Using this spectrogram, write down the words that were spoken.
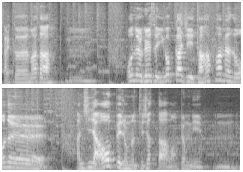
깔끔하다. 음. 오늘 그래서 이것까지 다 합하면 오늘 한 진짜 9배 정도는 드셨다 왕뿅님. 음.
